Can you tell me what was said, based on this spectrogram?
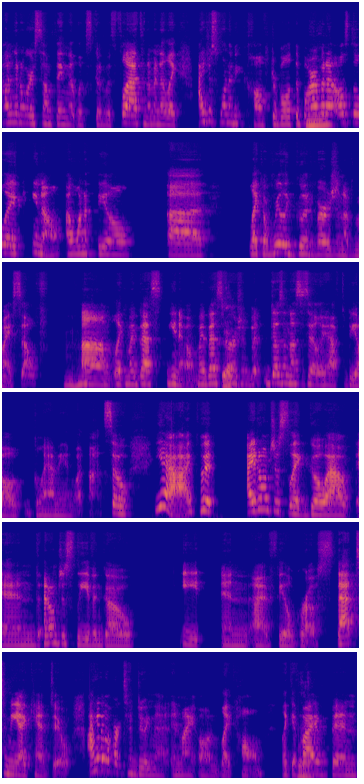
i'm gonna wear something that looks good with flats and i'm gonna like i just want to be comfortable at the bar but Mhm. i also like you know i want to feel uh like a really good version of myself Mhm. um like my best you know my best Yeah. version but doesn't necessarily have to be all glammy and whatnot so yeah i put i don't just like go out and i don't just leave and go eat and i feel gross that to me i can't do i have a hard time doing that in my own like home like if Right. i've been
